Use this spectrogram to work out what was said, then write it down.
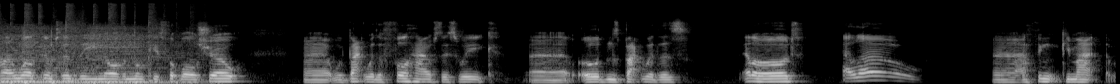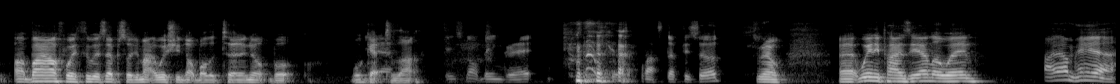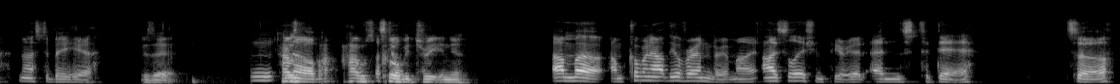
Hello and welcome to the Northern Monkeys Football Show. Uh, we're back with a full house this week. Uh, Odin's back with us. Hello, Ode. Hello. Uh, I think you might, uh, by halfway through this episode, you might wish you'd not bothered turning up, but we'll get Yeah. to that. It's not been great. last episode. No. Uh, Wayne Pies here. Hello, Wayne. I am here. Nice to be here. Is it? Mm, How's, no, how's let's. COVID treating you? I'm uh, I'm coming out the other end of it. My isolation period ends today, so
